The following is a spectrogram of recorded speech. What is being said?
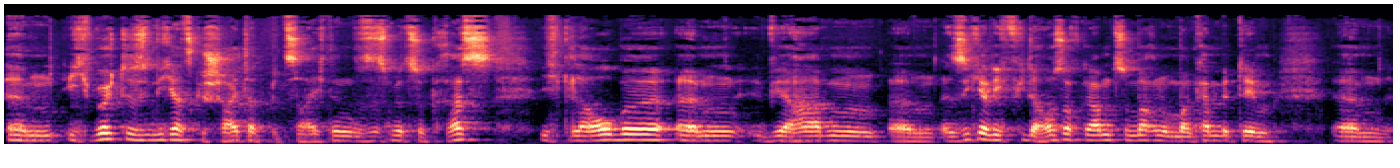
Ähm, ich möchte sie nicht als gescheitert bezeichnen, das ist mir zu krass. Ich glaube, ähm, wir haben ähm, sicherlich viele Hausaufgaben zu machen und man kann mit dem ähm,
